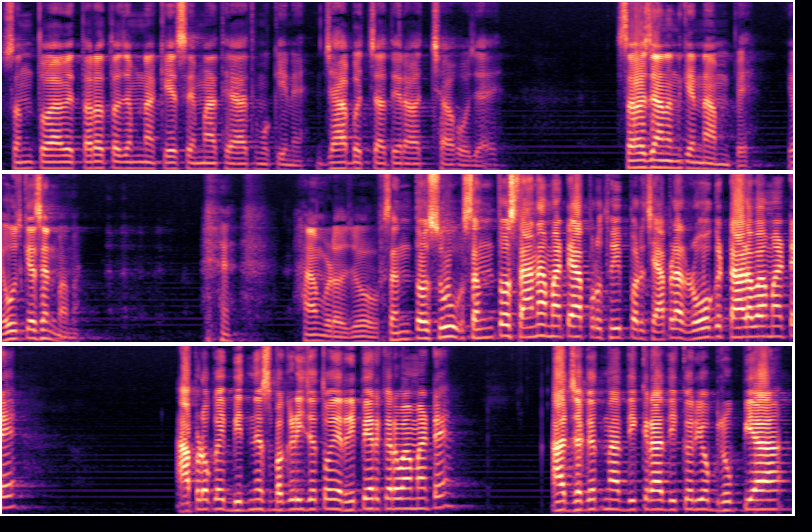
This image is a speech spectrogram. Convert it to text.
સંતો આવે તરત જ એમના કેસે માથે હાથ મૂકીને, જા બચ્ચા, તેરા અચ્છા હો જાય. સહજાનંદ કે, નામ પે. એવું જ કહેશે ને મામા? સાંભળો, જો, સંતો શું, સંતો શાના માટે આ પૃથ્વી પર છે? આપણા રોગ ટાળવા માટે? આપણો કોઈ બિઝનેસ બગડી જતો એ રિપેર કરવા માટે? આ જગતના દીકરા, દીકરીઓ રૂપિયા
